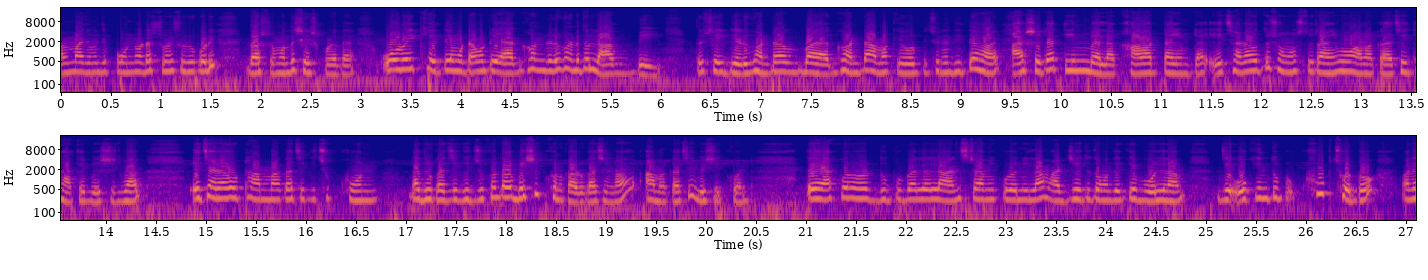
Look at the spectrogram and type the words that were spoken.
আমি মাঝে মাঝে পৌনে নটার সময় শুরু করি, দশটার মধ্যে শেষ করে দেয়। ওর ওই খেতে মোটামুটি এক ঘণ্টা, দেড় ঘণ্টা তো লাগবেই। তো সেই দেড় ঘণ্টা বা এক ঘণ্টা আমাকে ওর পিছনে দিতে হয়। আর সেটা তিন বেলা খাওয়ার টাইমটা এছাড়াও তো সমস্ত টাইমও আমার কাছেই থাকে বেশিরভাগ। এছাড়াও ঠাম্মার কাছে কিছুক্ষণ দাদুর কাছে কিছুক্ষণ তবে বেশিক্ষণ কারোর কাছে নয়, আমার কাছে বেশিক্ষণ তো এখন ওর দুপুরবেলা লাঞ্চটা আমি করে নিলাম। আর যেহেতু তোমাদেরকে বললাম যে ও কিন্তু খুব ছোট মানে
